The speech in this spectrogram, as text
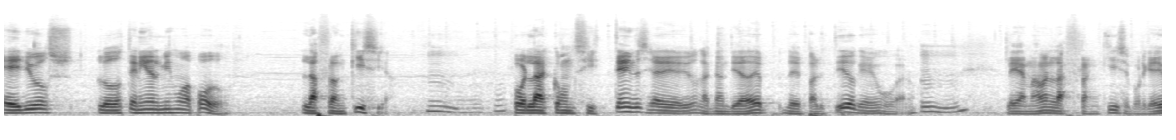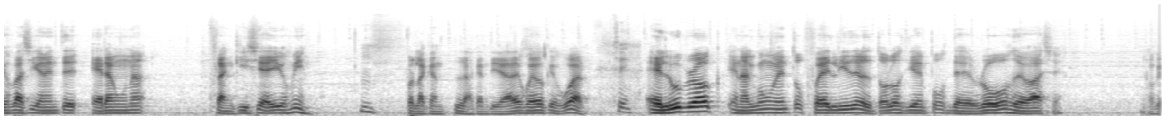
ellos los dos tenían el mismo apodo, la franquicia. Mm. Por la consistencia de ellos, la cantidad de, de partidos que ellos jugaron, le llamaban la franquicia, porque ellos básicamente eran una franquicia ellos mismos, Mm. por la, la cantidad de juegos que jugaron. Sí. El Lou Brock en algún momento fue el líder de todos los tiempos de robos de base. ¿Ok?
